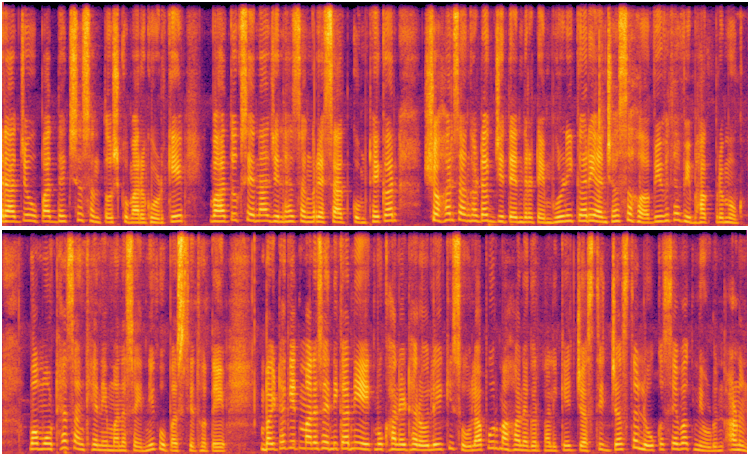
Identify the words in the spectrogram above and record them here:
राज्य उपाध्यक्ष संतोष कुमार घोडके वाहतूक सेना जिल्हा संघ प्रसाद कुमठेकर शहर संघटक जितेंद्र टेंभुर्णीकर यांच्यासह विविध विभाग प्रमुख व मोठ्या संख्येने मनसैनिक उपस्थित होते. बैठकीत मनसैनिकांनी एकमुखाने ठरवले की सोलापूर महानगरपालिकेत जास्तीत जास्त लोकसेवक निवडून आणून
